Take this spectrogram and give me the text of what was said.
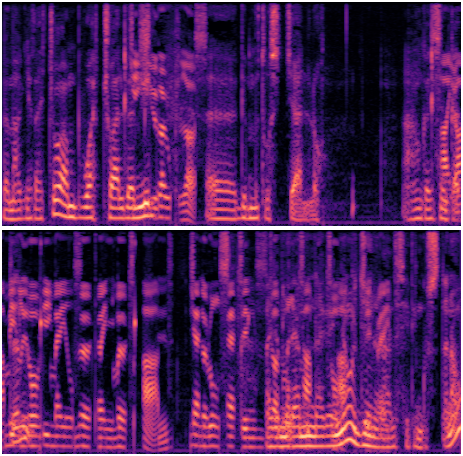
በማግኘታቸው አንብቧቸዋል በሚል ግምት ወስጃለሁ አሁን ከዚህ double መጀመሪያ የምናገኘው activate. setting ውስጥ ነው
